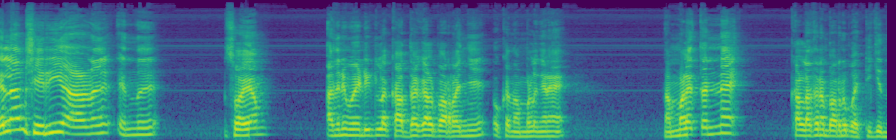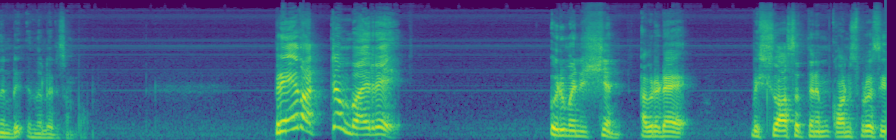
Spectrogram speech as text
എല്ലാം ശരിയാണ് എന്ന് സ്വയം അതിനു വേണ്ടിയിട്ടുള്ള കഥകൾ പറഞ്ഞ് ഒക്കെ നമ്മളിങ്ങനെ നമ്മളെ തന്നെ കള്ളത്തരം പറഞ്ഞ് പറ്റിക്കുന്നുണ്ട് എന്നുള്ളൊരു സംഭവം. പിന്നെ ഏതറ്റം വരെ ഒരു മനുഷ്യൻ അവരുടെ വിശ്വാസത്തിനും കോൺസ്പിറസി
